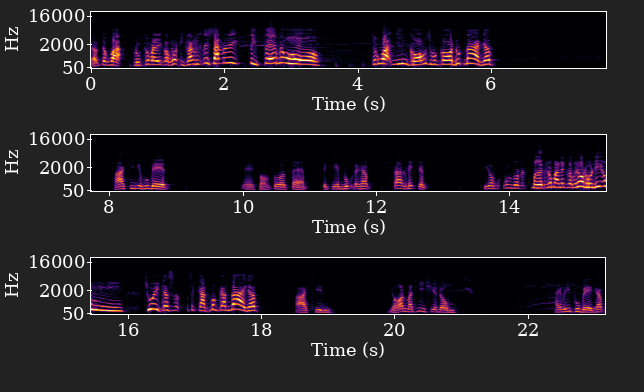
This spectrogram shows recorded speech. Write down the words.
แล้วจังหวะหลุดเข้าไปในกรอบรถอีกครั้งหนึ่งได้ซัดแล้วนี่ติดเซฟครับโอ้โหจังหวะยิงของสุภกรนุชนาถครับพาคินกับภูเบศ แม่สองตัวแสบในเกมรุกนะครับร่างเล็กแต่มีความคล่องตัวเปิดเข้ามาในกรอบไปโทษโทนี้อืมช่วยกันสกัดป้องกันได้ครับพาคิน ย้อนมาที่เชียดม ให้มาที่ภูเบศครับ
